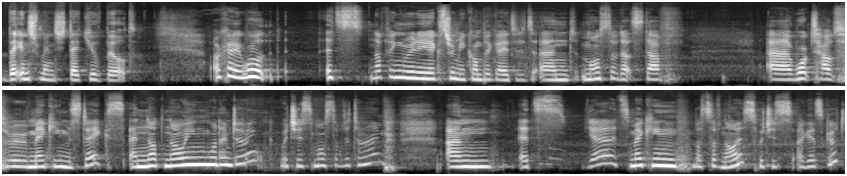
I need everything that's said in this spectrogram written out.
the instruments that you've built? Okay, well, it's nothing really extremely complicated, and most of that stuff uh, worked out through making mistakes and not knowing what I'm doing, which is most of the time. Um, it's yeah, it's making lots of noise, which is I guess good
